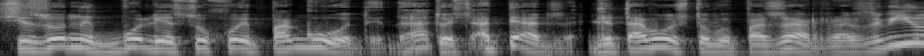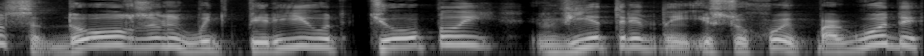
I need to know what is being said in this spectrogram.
сезоны более сухой погоды. Да? То есть, опять же, для того, чтобы пожар развился, должен быть период теплой, ветреной и сухой погоды,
